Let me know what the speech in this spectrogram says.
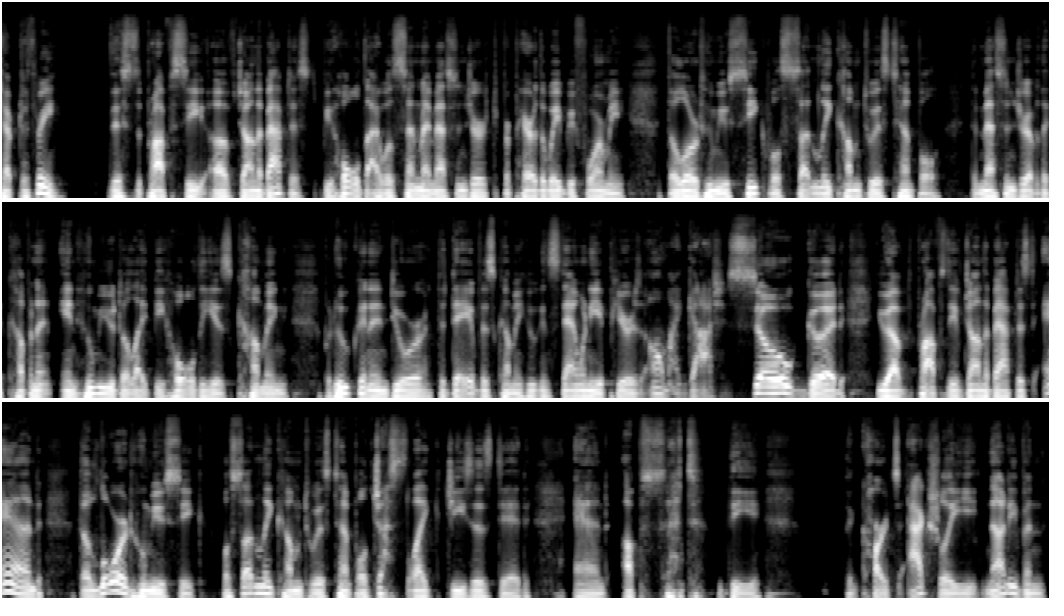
Chapter three, this is the prophecy of John the Baptist. Behold, I will send my messenger to prepare the way before me. The Lord whom you seek will suddenly come to his temple. The messenger of the covenant in whom you delight, behold, he is coming. But who can endure the day of his coming? Who can stand when he appears? Oh my gosh, so good. You have the prophecy of John the Baptist, and the Lord whom you seek will suddenly come to his temple, just like Jesus did, and upset the the carts actually, not even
